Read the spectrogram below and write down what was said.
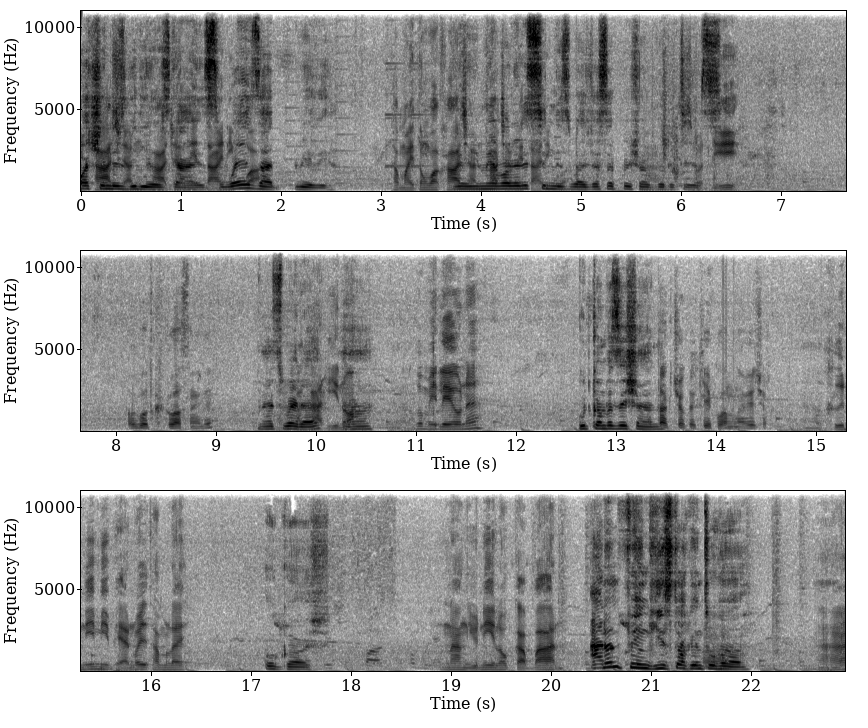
watching these ฆ่าฉัน videos, ฆ่าฉันให้ guys? ตายดี Where ก is ว่า that really? ทำไมต้องว่าฆ่า You ฉัน may ฆ่า have ฉันให้ already ตาย seen ดี this กว่า watch. Just appreciate how good it สวัส is. ดี Погодка классная, да? Nice อา weather. กาศดีเนาะ Uh-huh. ก็ไม่เร็วนะ Good conversation. Так, что, какие планы на вечер? เออคืนนี้มีแผนว่าจะทำอะไร Oh gosh. นั่งอยู่นี่แล้วกลับบ้าน I don't think he's talking to her. อ่าฮะ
